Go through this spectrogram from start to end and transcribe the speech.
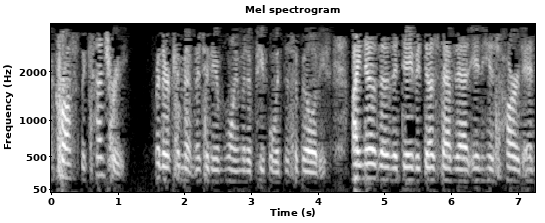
across the country for their commitment to the employment of people with disabilities. I know though that David does have that in his heart and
